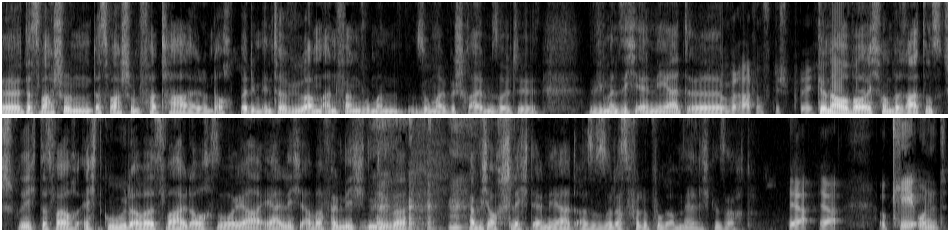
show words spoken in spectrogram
Äh, das, war schon, das war schon fatal. Und auch bei dem Interview am Anfang, wo man so mal beschreiben sollte, wie man sich ernährt. Äh, vom Beratungsgespräch. Genau, bei euch vom Beratungsgespräch. Das war auch echt gut, aber es war halt auch so, ja, ehrlich, aber vernichtend. ich habe mich auch schlecht ernährt, also so das volle Programm, ehrlich gesagt. Ja, ja. Okay, und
